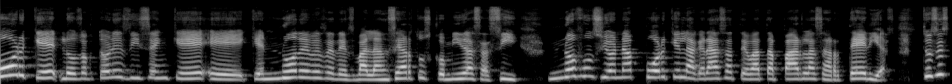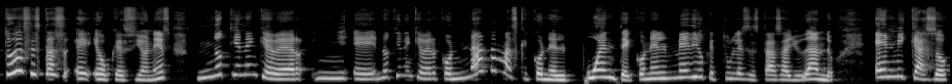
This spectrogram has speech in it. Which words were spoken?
porque los doctores dicen que, eh, que no debes de desbalancear tus comidas así. No funciona porque la grasa te va a tapar las arterias. Entonces, todas estas eh, objeciones no tienen que ver, eh, no tienen que ver con nada más que con el puente, con el medio que tú les estás ayudando. En mi caso,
